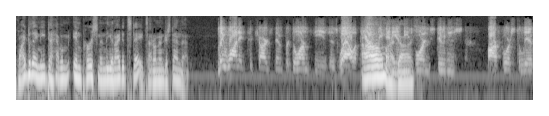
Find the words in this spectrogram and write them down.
why do they need to have them in person in the United States? I don't understand that. They wanted to charge them for dorm fees as well. Apparently, oh my many gosh. of these foreign students are forced to live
